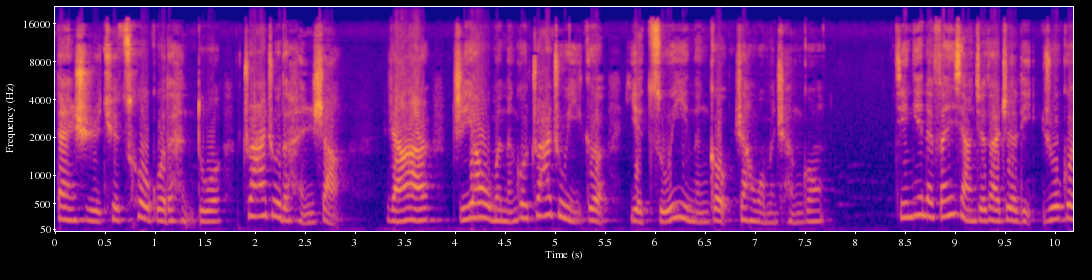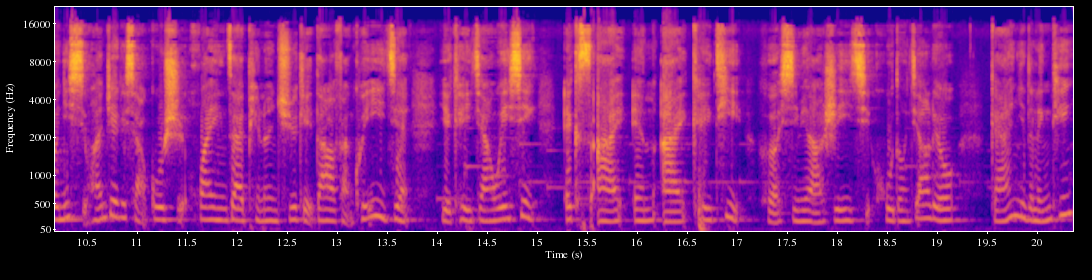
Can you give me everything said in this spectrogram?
但是却错过的很多，抓住的很少。然而，只要我们能够抓住一个，也足以能够让我们成功。今天的分享就到这里。如果你喜欢这个小故事，欢迎在评论区给到反馈意见，也可以加微信 x i m i k t 和西米老师一起互动交流。感恩你的聆听，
